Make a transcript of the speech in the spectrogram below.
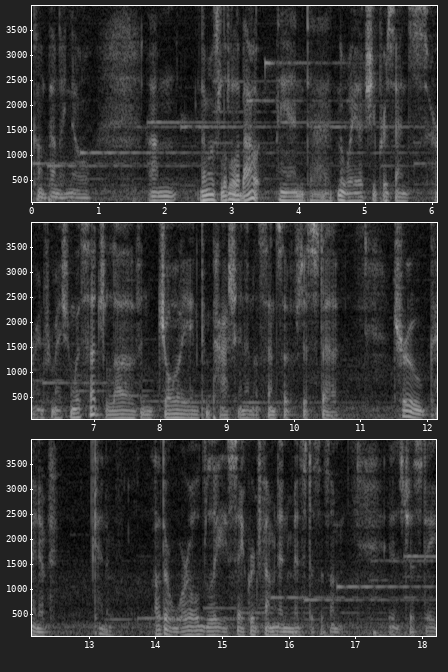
compound I know um, the most little about. And uh, the way that she presents her information with such love and joy and compassion and a sense of just uh, true kind of kind of otherworldly sacred feminine mysticism is just a,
